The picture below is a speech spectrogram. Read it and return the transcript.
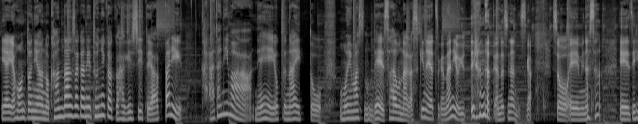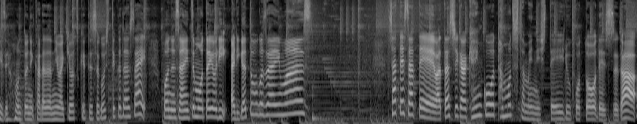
いやいや本当にあの寒暖差がねとにかく激しいとやっぱり体にはね良くないと思いますのでサウナが好きなやつが何を言ってるんだって話なんですがそう、えー、皆さん、えー、ぜひぜひ本当に体には気をつけて過ごしてください。ポヌさんいつもお便りありがとうございます。さてさて私が健康を保つためにしていることですが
